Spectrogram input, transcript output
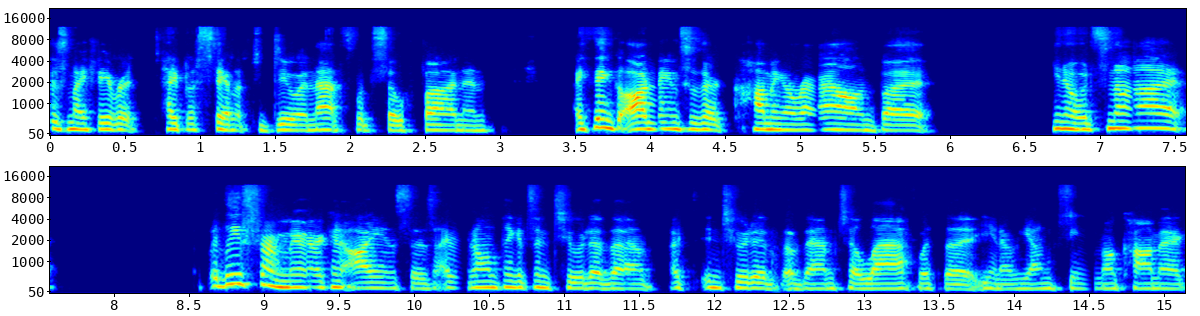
is my favorite type of stand up to do. And that's what's so fun. And I think audiences are coming around, but you know, it's not, at least for American audiences, I don't think it's intuitive uh, intuitive of them to laugh with a you know young female comic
